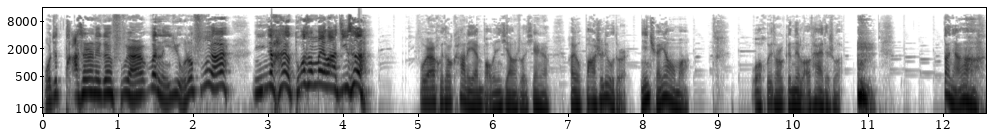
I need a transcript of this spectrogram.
我就大声的跟服务员问了一句：“我说服务员，你那还有多少麦辣鸡翅？”服务员回头看了一眼保温箱，说：“先生，还有八十六对儿，您全要吗？”我回头跟那老太太说：“ 大娘啊，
